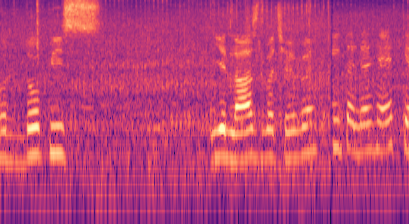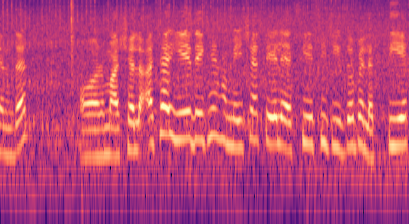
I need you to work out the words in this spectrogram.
और दो पीस ये लास्ट बचे हुए हैं। कलर है इसके अंदर। और माशाल्लाह अच्छा ये देखें हमेशा सेल ऐसी ऐसी चीज़ों पे लगती है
